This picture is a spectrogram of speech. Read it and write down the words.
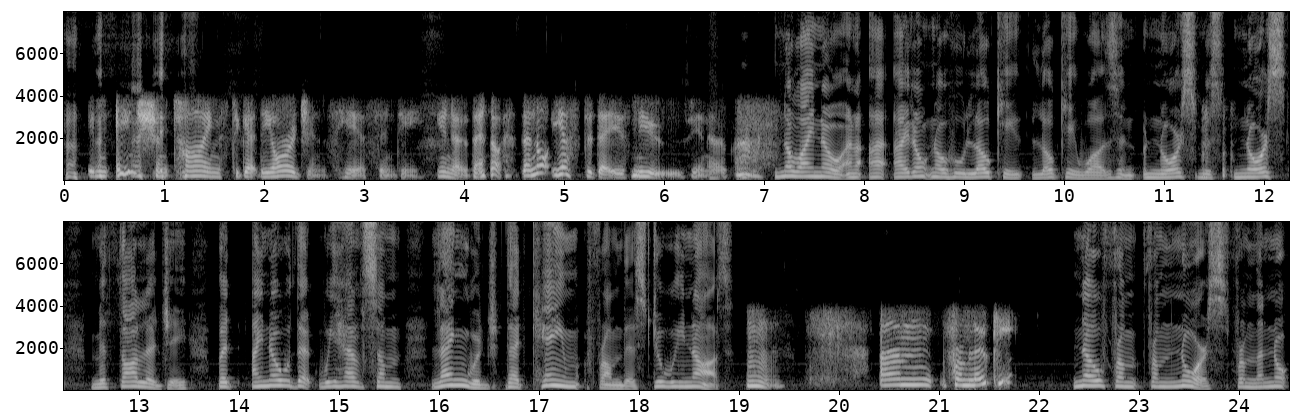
in ancient times to get the origins here, Cindy. You know, they're not, they're not yesterday's news, you know. No, I know, and I, I don't know who Loki Loki was in Norse Norse mythology, but I know that we have some language that came from this. Do we not? Mm. Um, from Loki. No, from from Norse, from the Nor-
